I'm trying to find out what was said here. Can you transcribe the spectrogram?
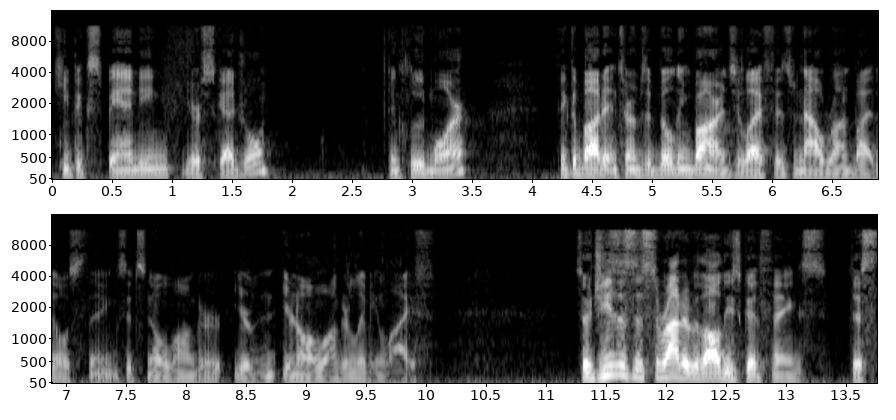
keep expanding your schedule to include more, Think about it in terms of building barns. Your life is now run by those things. It's no longer you're you're no longer living life. So Jesus is surrounded with all these good things. This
